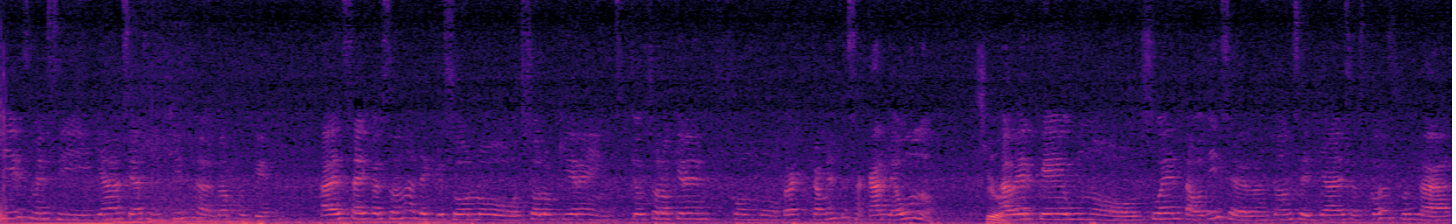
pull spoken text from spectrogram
chismes y ya se hacen chismes, ¿verdad? Porque a veces hay personas de que solo, solo quieren, que solo quieren como prácticamente sacarle a uno, Sí, a ver qué uno suelta o dice, ¿verdad? Entonces ya esas cosas pues las,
